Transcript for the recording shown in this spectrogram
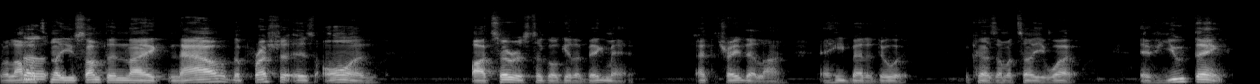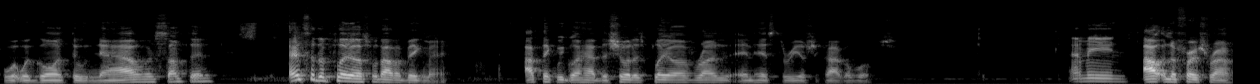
Well, I'm so, gonna tell you something. Like now, the pressure is on Arturas to go get a big man at the trade deadline, and he better do it because I'm gonna tell you what. If you think what we're going through now or something, enter the playoffs without a big man. I think we're gonna have the shortest playoff run in history of Chicago Bulls. I mean, out in the first round.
